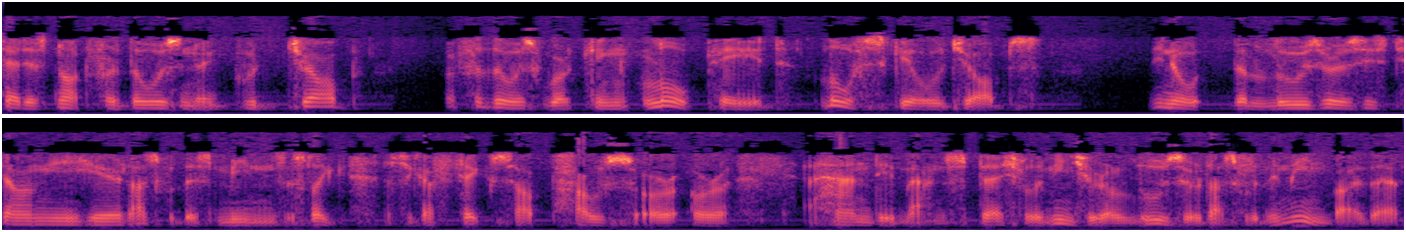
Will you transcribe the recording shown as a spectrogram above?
said, is not for those in a good job, but for those working low paid, low skilled jobs. You know, the losers he's telling you here, that's what this means. It's like it's like a fix up house or, or a handyman special. It means you're a loser. That's what they mean by that.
